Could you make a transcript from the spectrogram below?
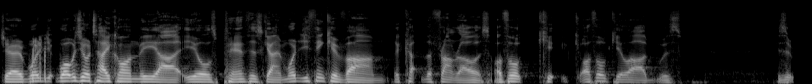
Jared? What, you, what was your take on the uh, Eels Panthers game? What did you think of um, the the front rowers? I thought Ki- I thought Gillard was. Is it?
